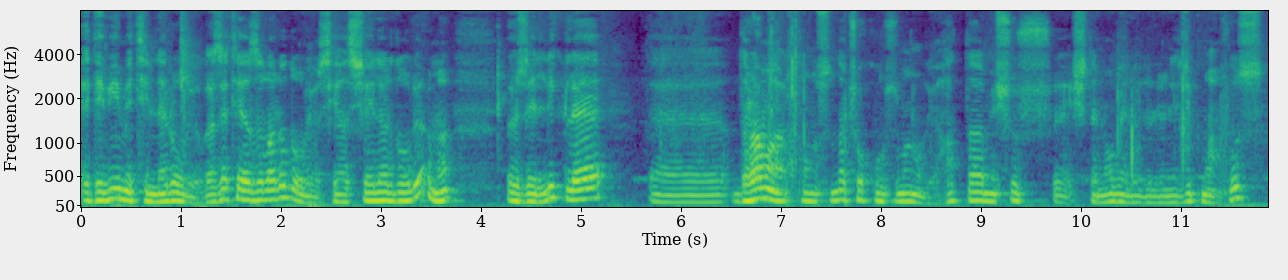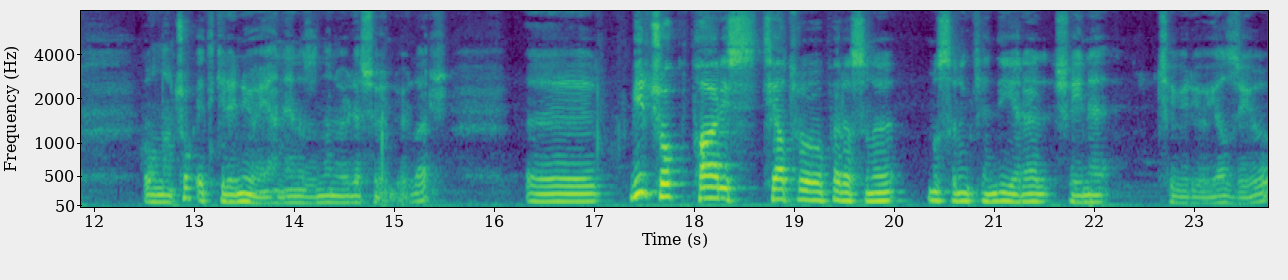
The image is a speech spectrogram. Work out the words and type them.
edebi metinleri oluyor. Gazete yazıları da oluyor, siyasi şeyler de oluyor ama özellikle e, drama konusunda çok uzman oluyor. Hatta meşhur e, işte Nobel ödüllü Necip Mahfuz ondan çok etkileniyor yani en azından öyle söylüyorlar. E, Birçok Paris tiyatro operasını Mısır'ın kendi yerel şeyine çeviriyor, yazıyor.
